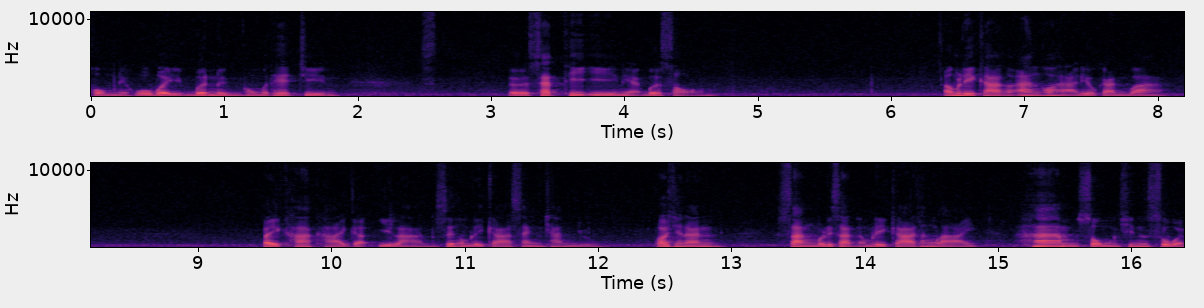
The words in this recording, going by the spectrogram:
คมเนี่ยหัวเว่ยเบอร์หนึ่งของประเทศจีนเออ ZTE เนี่ยเบอร์สองอเมริกาก็อ้างข้อหาเดียวกันว่า ไปค้าขายกับอิหร่าน ซึ่งอเมริกาแซงชั่นอยู่ เพราะฉะนั้นสั่งบริษัทอเมริกาทั้งหลาย ห้ามส่งชิ้นส่วน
